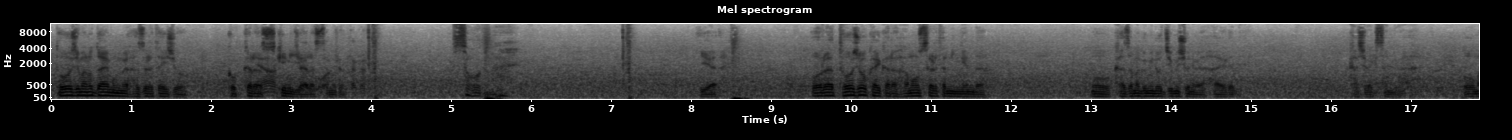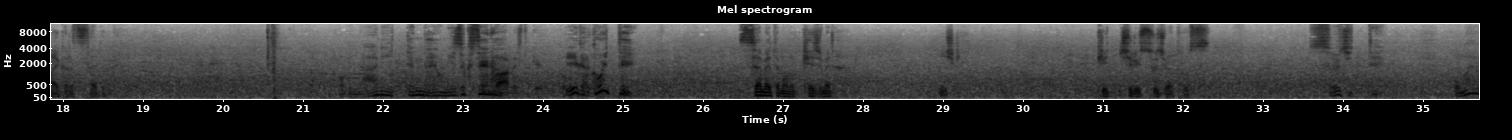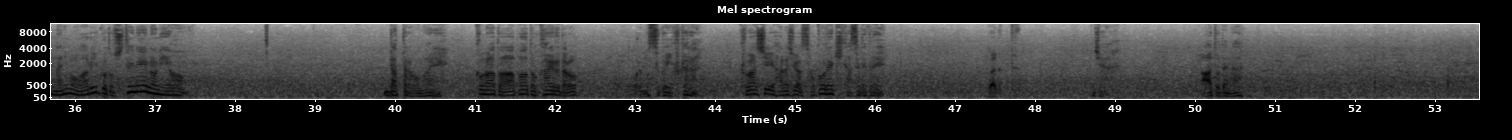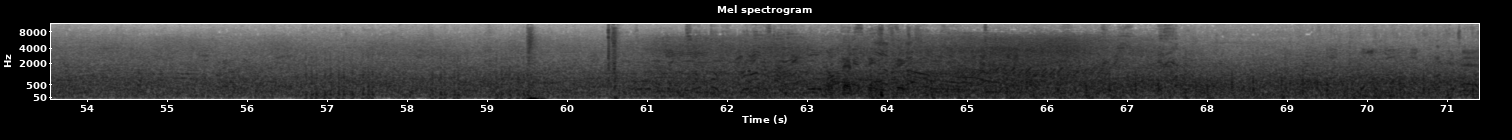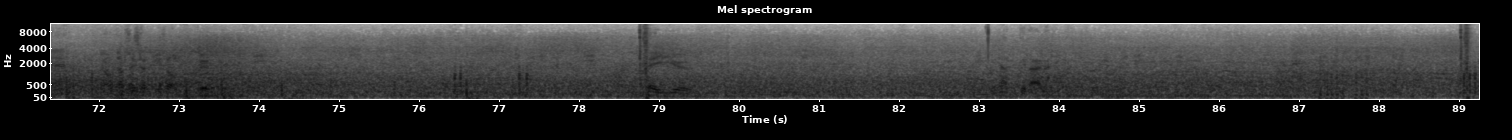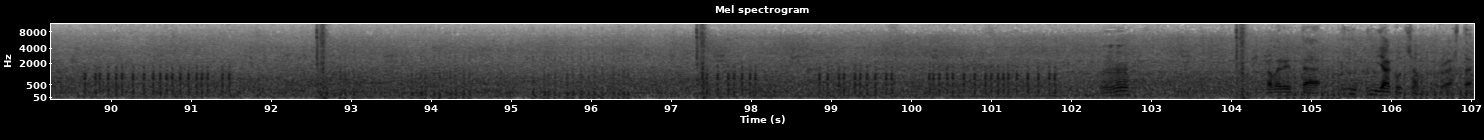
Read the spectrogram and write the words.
堂島の大門が外れた以上こっから好きにやらせてみろ。Vuotta takaisin. そうだな。いや俺は登場界から破門された人間だ。もう風間組の事務所には入れねえ柏木さんにはお前から伝えてくおい何言ってんだよ水くせえな.いいから来いって。れせめてものけじめだ。錦。きっちり筋は通す。筋ってお前は何も悪いことしてねえのによ。だったらお前この後アパート帰るだろ。俺もすぐ行くから詳しい話はそこで聞かせてくれ。分かった。じゃあ後でな Jakutsan ryöstä.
